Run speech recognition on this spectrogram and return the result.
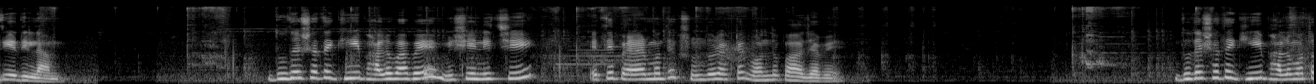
দিয়ে দিলাম। দুধের সাথে ঘি ভালোভাবে মিশিয়ে নিচ্ছি। এতে প্যাড়ার মধ্যে সুন্দর একটা গন্ধ পাওয়া যাবে। দুধের সাথে ঘি ভালো মতো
